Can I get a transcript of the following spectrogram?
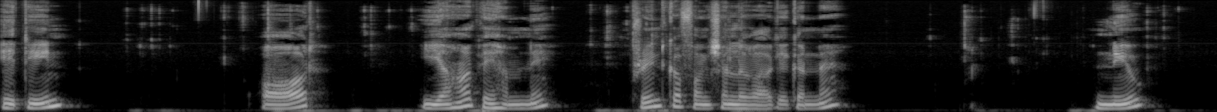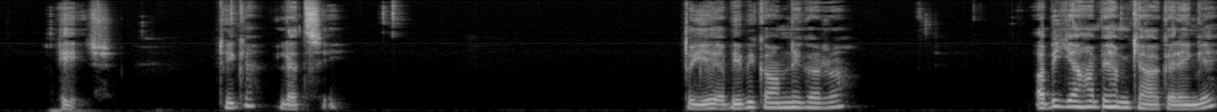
18 और यहाँ पे हमने प्रिंट का फ़ंक्शन लगा के करना है न्यू एज ठीक है? लेट्स सी तो ये अभी भी काम नहीं कर रहा। अभी यहाँ पे हम क्या करेंगे?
